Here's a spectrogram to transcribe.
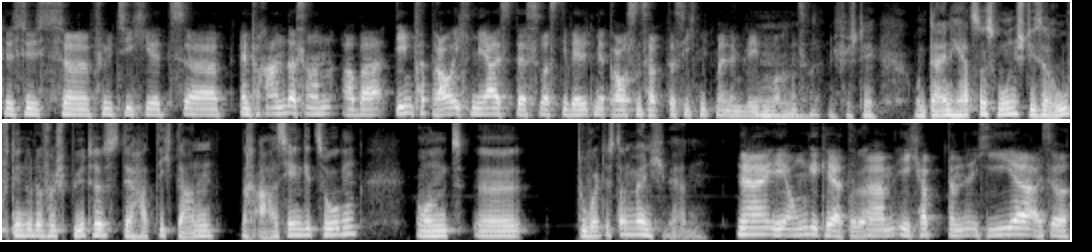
das ist, äh, fühlt sich jetzt äh, einfach anders an, aber dem vertraue ich mehr als das, was die Welt mir draußen sagt, dass ich mit meinem Leben mhm, machen soll. Ich verstehe. Und dein Herzenswunsch, dieser Ruf, den du da verspürt hast, der hat dich dann nach Asien gezogen und äh, du wolltest dann Mönch werden. Na, eher umgekehrt. Ähm, ich habe dann hier, also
